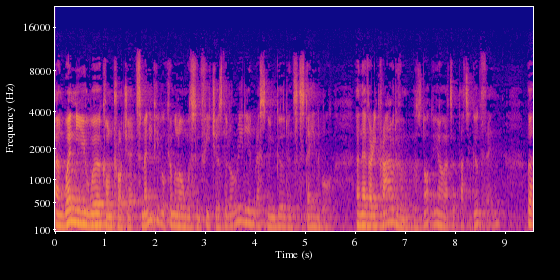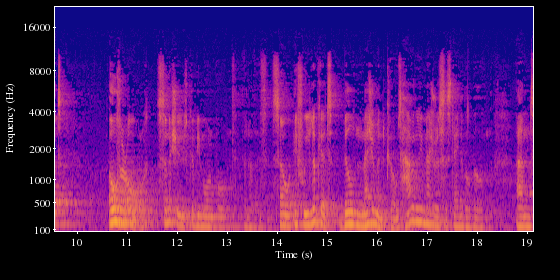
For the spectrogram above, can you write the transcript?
And when you work on projects, many people come along with some features that are really interesting and good and sustainable, and they're very proud of them. There's not, you know, that's a, that's a good thing. But overall, some issues could be more important than others. So if we look at building measurement codes, how do we measure a sustainable building? And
